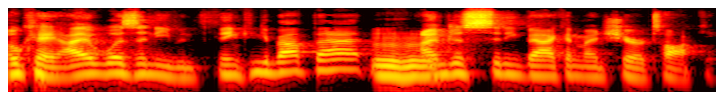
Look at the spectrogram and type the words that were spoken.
okay, I wasn't even thinking about that. Mhm. I'm just sitting back in my chair talking.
